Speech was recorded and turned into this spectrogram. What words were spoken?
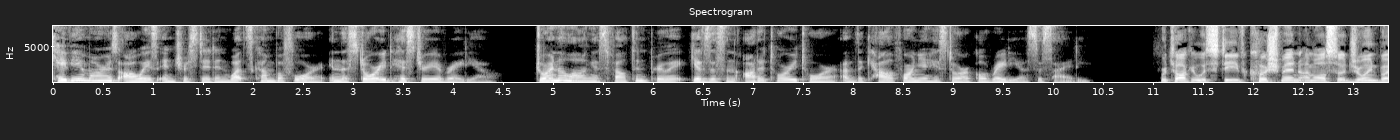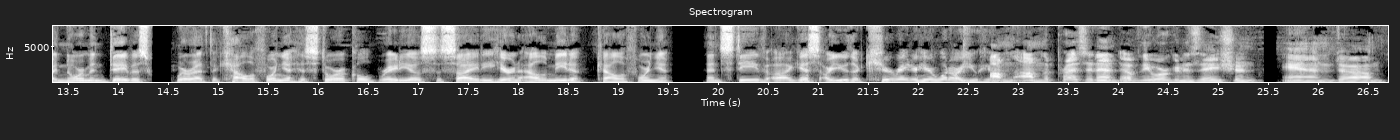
KVMR is always interested in what's come before in the storied history of radio. Join along as Felton Pruitt gives us an auditory tour of the California Historical Radio Society. We're talking with Steve Cushman. I'm also joined by Norman Davis. We're at the California Historical Radio Society here in Alameda, California. And Steve, uh, I guess, are you the curator here? What are you here? I'm, I'm the president of the organization, and um,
